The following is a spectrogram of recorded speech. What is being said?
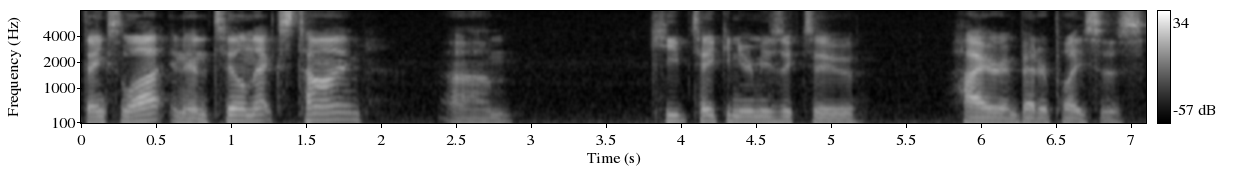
thanks a lot and until next time um, keep taking your music to higher and better places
